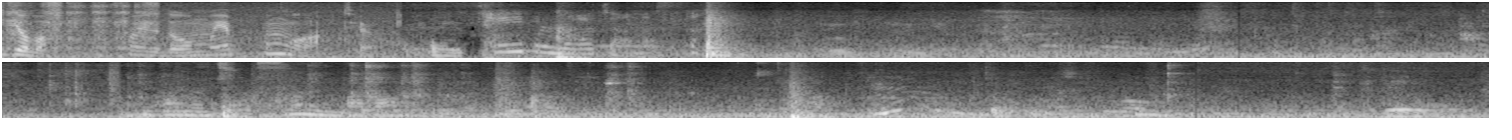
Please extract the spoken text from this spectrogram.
이겨봐 어, 이거 너무 예쁜 것 같아요 어, 테이블로 하지 않았어? 이거는 죽순인가 봐. 그대로.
